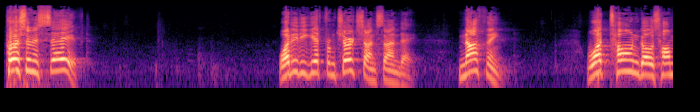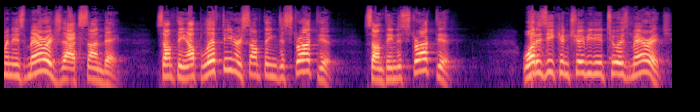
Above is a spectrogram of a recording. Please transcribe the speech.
Person is saved. What did he get from church on Sunday? Nothing. What tone goes home in his marriage that Sunday? Something uplifting or something destructive? Something destructive. What has he contributed to his marriage?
